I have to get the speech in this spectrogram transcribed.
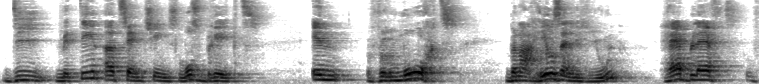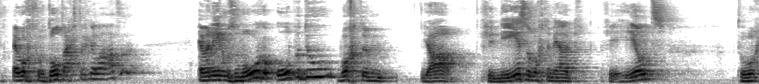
Die meteen uit zijn chains losbreekt. En vermoogt bijna heel zijn legioen. Hij blijft, hij wordt voor dood achtergelaten. En wanneer hij zijn ogen open doet, wordt hem, ja, genezen, wordt hem eigenlijk geheeld. Door,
